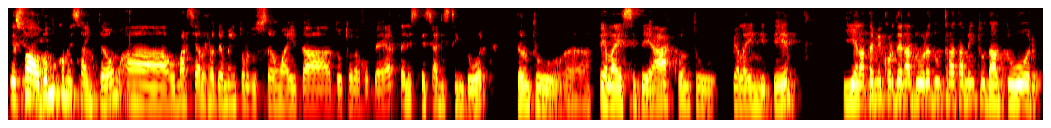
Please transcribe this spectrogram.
Pessoal, vamos começar então. Ah, o Marcelo já deu uma introdução aí da doutora Roberta, ela é especialista em dor, tanto ah, pela SBA quanto pela MB, e ela também é coordenadora do tratamento da dor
